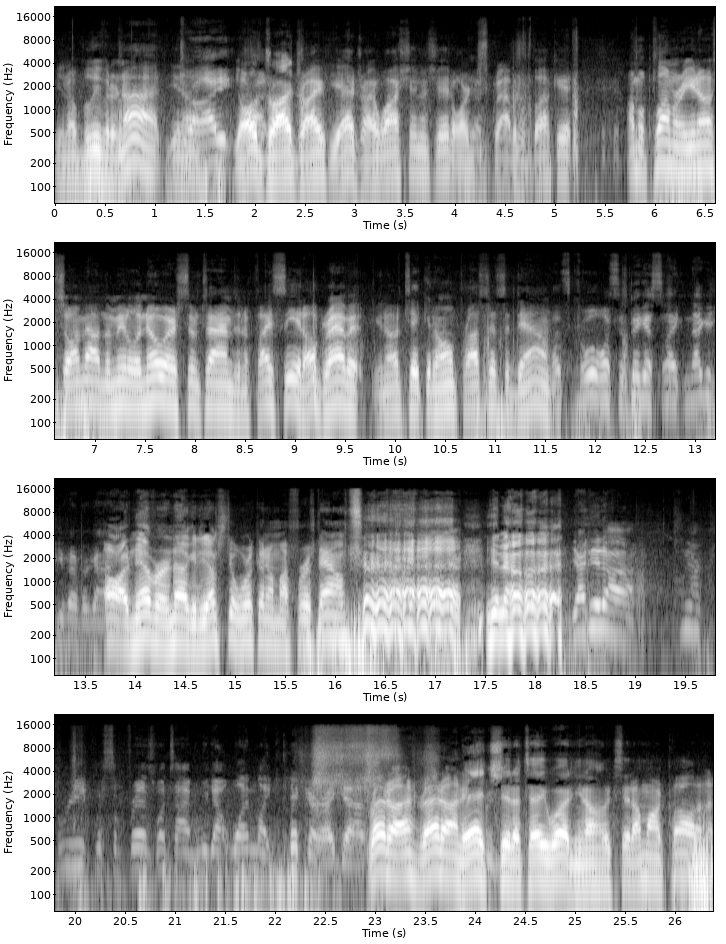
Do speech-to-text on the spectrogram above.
You know, believe it or not, you know. Dry, All dry. dry, yeah, dry washing and shit, or Yeah. just grabbing a bucket. I'm a plumber, you know, so I'm out in the middle of nowhere sometimes, and if I see it, I'll grab it, you know, take it home, process it down. that's cool. What's the biggest like nugget you've ever got? Oh, never a nugget, dude. I'm still working on my first ounce. you know? Yeah, I did uh, Clear Creek with some friends one time, and we got one like picker, I guess. right on, right on. Hey, shit, I tell you what, you know, like I said, I'm on call, and I,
